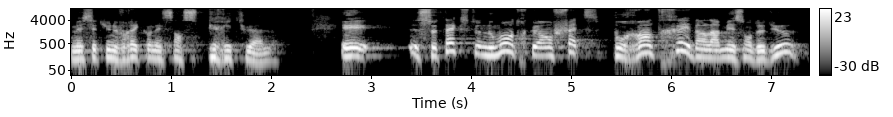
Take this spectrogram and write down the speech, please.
mais c'est une vraie connaissance spirituelle. Et ce texte nous montre qu'en fait, pour rentrer dans la maison de Dieu,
